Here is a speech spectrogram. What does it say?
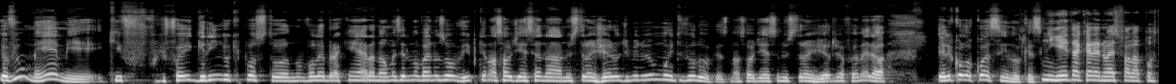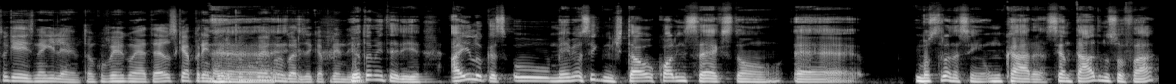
eu vi um meme que foi gringo que postou, não vou lembrar quem era não, mas ele não vai nos ouvir porque nossa audiência na, no estrangeiro diminuiu muito, viu, Lucas? Nossa audiência no estrangeiro já foi melhor. Ele colocou assim, Lucas. Ninguém tá querendo mais falar português, né, Guilherme? Estão com vergonha, até os que aprenderam estão é... com vergonha agora de dizer que aprenderam. Eu também teria. Aí, Lucas, o meme é o seguinte, tá o Colin Sexton é, mostrando assim, um cara sentado no sofá,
